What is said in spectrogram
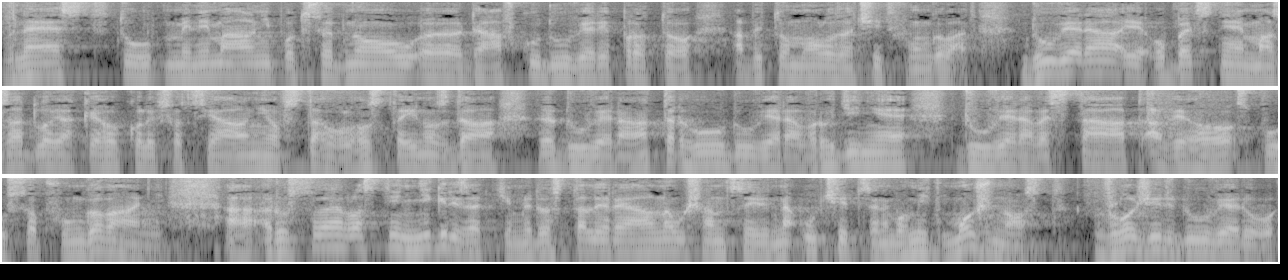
vnést tu minimální potřebnou dávku důvěry pro to, aby to mohlo začít fungovat. Důvěra je obecně mazadlo jakéhokoliv sociálního vztahu. Lhostejnost dá důvěra na trhu, důvěra v rodině, důvěra ve stát a v jeho způsob fungování. A Rusové vlastně nikdy zatím nedostali reálnou šanci naučit se nebo mít možnost vložit důvěru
